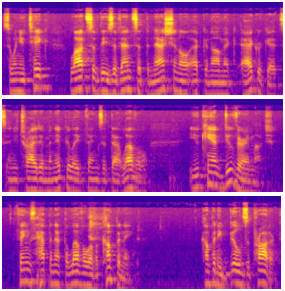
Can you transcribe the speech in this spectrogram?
So when you take lots of these events at the national economic aggregates and you try to manipulate things at that level, you can't do very much. Things happen at the level of a company. Company builds a product.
